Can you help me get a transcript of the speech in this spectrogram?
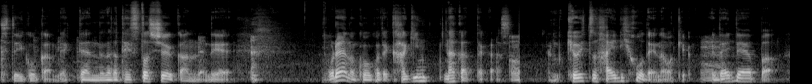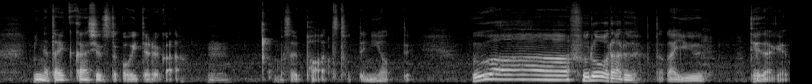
ちょっと行こうかみたいな。なんかテスト週間で俺らの高校で鍵なかったからさ。教室入り放題なわけよ。でうん。大体やっぱみんな体育館シューズとか置いてるから。うんもうそれパーって取って匂って「うわーフローラル」とか言ってたけど。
